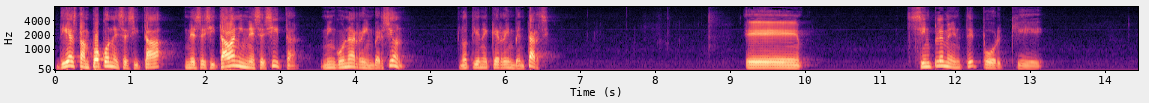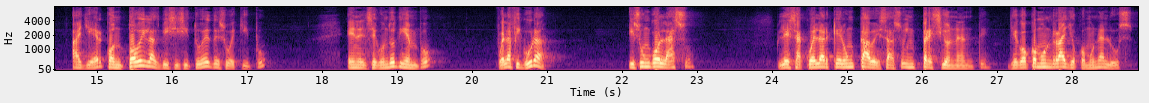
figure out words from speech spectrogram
Díaz tampoco necesitaba, necesitaba ni necesita ninguna reinversión. No tiene que reinventarse. Eh, simplemente porque ayer, con todo y las vicisitudes de su equipo, en el segundo tiempo fue la figura. Hizo un golazo, le sacó el arquero un cabezazo impresionante, llegó como un rayo, como una luz,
